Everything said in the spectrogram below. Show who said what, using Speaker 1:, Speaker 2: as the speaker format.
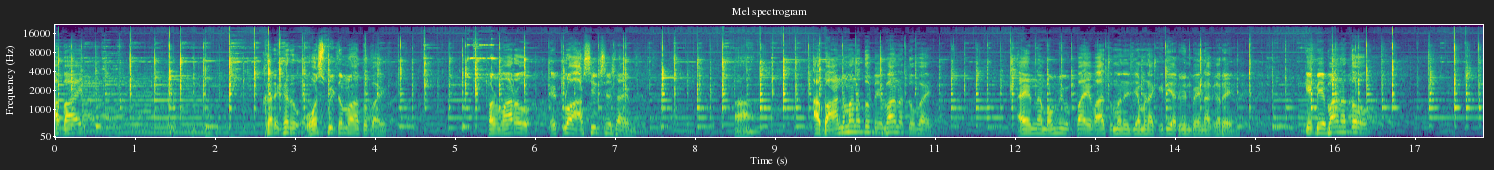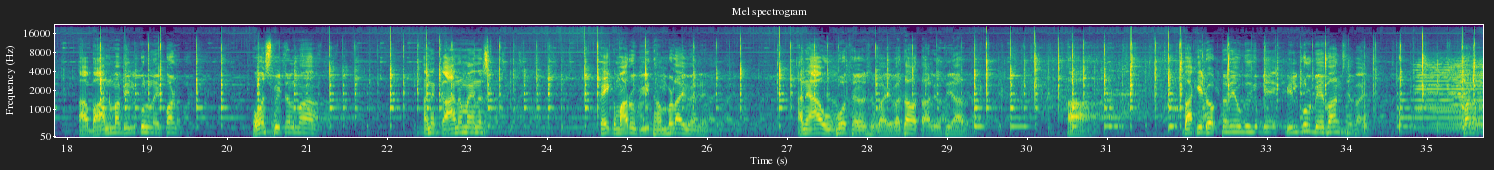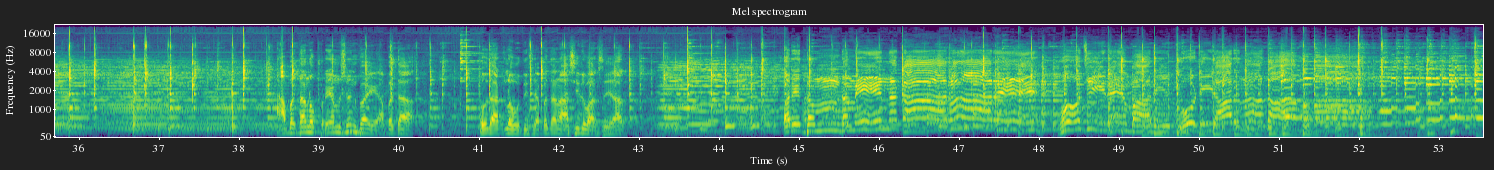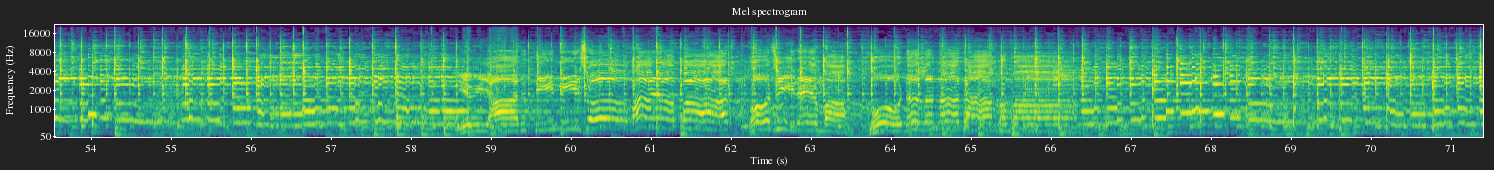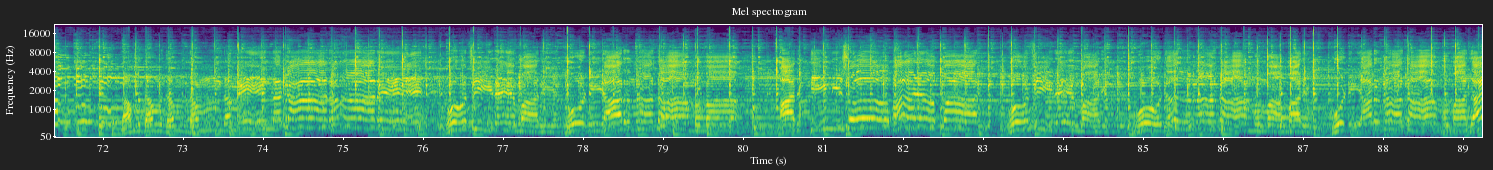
Speaker 1: આ ભાઈ ખરેખર હોસ્પિટલમાં હતો ભાઈ. પણ મારો એટલો આશિક છે સાહેબ. હા. આ ભાનમાં નતો, બેભાન હતો ભાઈ. આ એમના મમ્મી પપ્પાએ વાત મને જે હમણાં કીધી અરવિંદભાઈના ઘરે, કે બેભાન હતો. આ ભાનમાં બિલકુલ નહીં, પણ હોસ્પિટલમાં અને કાનમાં એને કંઈક મારું ગીત સંભળાયું એને. અને આ ઊભો થયો છે ભાઈ. વધાવો તાળીઓથી યાર. હા. બાકી ડૉક્ટરે એવું કીધું કે બિલકુલ બેભાન છે ભાઈ. પણ આ બધાનો પ્રેમ છે ને ભાઈ, આ બધા તો જ આટલો સુધી છે, આ બધાના આશીર્વાદ છે યાર. અરે ધમ ધમે નગારા ધમ ધમ ધમ ધમ ધમે નગારા રે. ભોજી રે મારી ઘોડિયાર ના ધામમાં. આરતીની શોભાયા પાર. ભોજી રે મારી ઘોડલ ના ધામમાં. મારી ઘોડિયાર ના ધામમાં. જય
